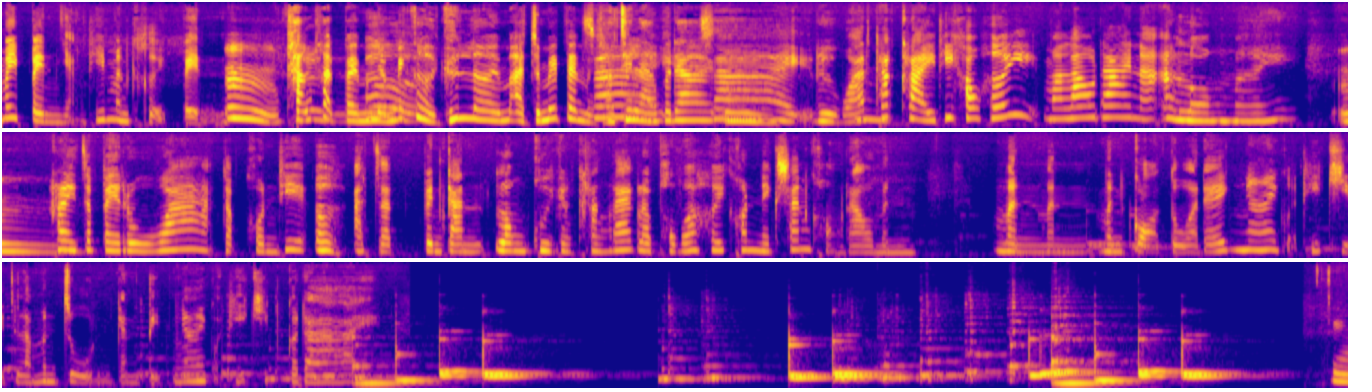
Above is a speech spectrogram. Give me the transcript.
ไม่เป็นอย่างที่มันเคยเป็นอืมครั้งถัดไปมันยังไม่เกิดขึ้นเลยมันอาจจะไม่เป็นเหมือนครั้งที่แล้วก็ได้ใช่หรือว่าถ้าใครที่เขาเฮ้ยมาเล่าได้นะอะลองไหมอืมใครจะไปรู้ว่ากับคนที่ เออ อาจจะเป็นการลองคุยกันครั้งแรกแล้วพบว่าเฮ้ย connection ของเรามันมันมันมันก่อตัวได้ง่ายกว่าที่คิดแล้วมันจูนกันติดง่ายกว่าที่คิดก็ได้ จริง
